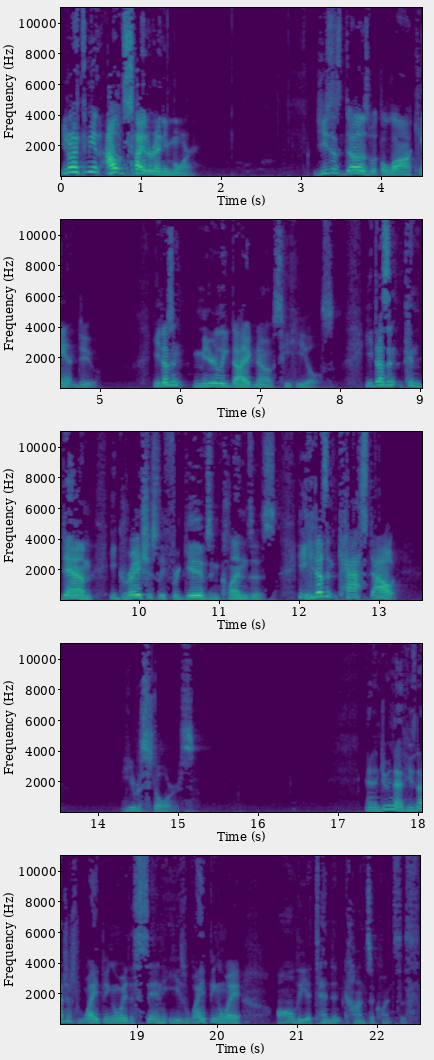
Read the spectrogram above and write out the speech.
You don't have to be an outsider anymore. Jesus does what the law can't do. He doesn't merely diagnose, he heals. He doesn't condemn, he graciously forgives and cleanses. He, he doesn't cast out, he restores. And in doing that, he's not just wiping away the sin, he's wiping away all the attendant consequences.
